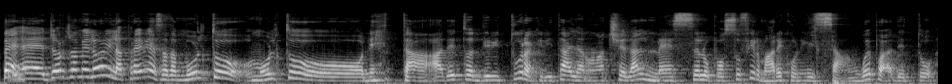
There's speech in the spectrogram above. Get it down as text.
Beh, eh, Giorgia Meloni, la premia è stata molto, molto netta, ha detto addirittura che l'Italia non acceda al MES, lo posso firmare con il sangue, poi ha detto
